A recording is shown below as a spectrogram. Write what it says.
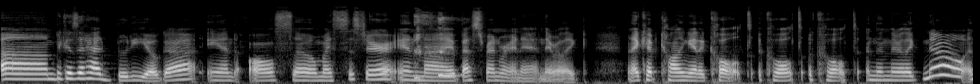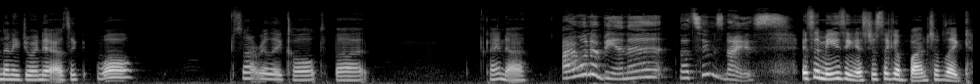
Um, because it had booty yoga, and also my sister and my best friend were in it, and they were like, and I kept calling it a cult, a cult, a cult, and then they're like, no, and then I joined it. I was like, well, it's not really a cult, but kinda. I want to be in it. That seems nice. It's amazing. It's just like a bunch of like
